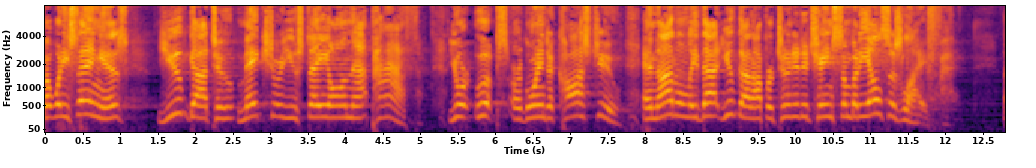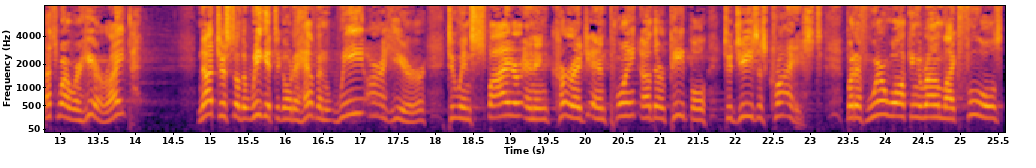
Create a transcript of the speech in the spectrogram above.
But what he's saying is, you've got to make sure you stay on that path. Your oops are going to cost you. And not only that, you've got opportunity to change somebody else's life. That's why we're here, right? Not just so that we get to go to heaven, we are here to inspire and encourage and point other people to Jesus Christ. But if we're walking around like fools,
